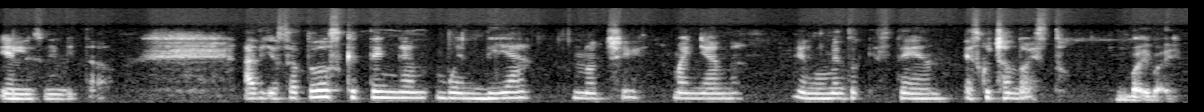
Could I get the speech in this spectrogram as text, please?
y él es mi invitado. Adiós a todos, que tengan buen día, noche, mañana, el momento que estén escuchando esto. Bye bye.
